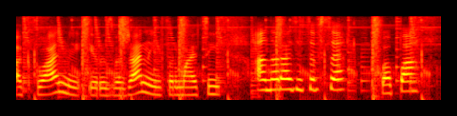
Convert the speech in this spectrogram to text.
актуальної і розважальної інформації. А наразі це все. Па-па!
